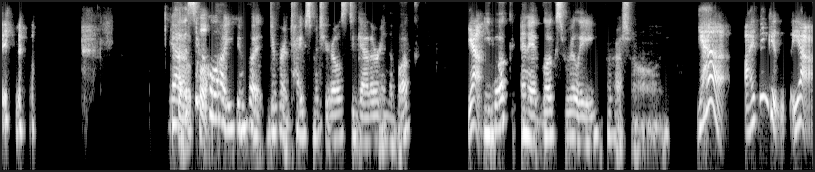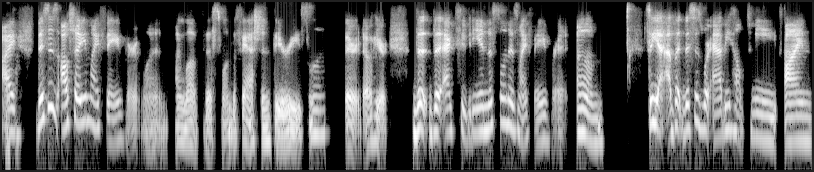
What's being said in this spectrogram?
you know? Yeah, So, that's super cool. cool how you can put different types of materials together in the book, yeah ebook, and it looks really professional. Yeah, I think it, yeah, I, this is, I'll show you my favorite one. I love this one, the fashion theories one. There, oh, here. The, the activity in this one is my favorite. Um, so yeah, but this is where Abby helped me find,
